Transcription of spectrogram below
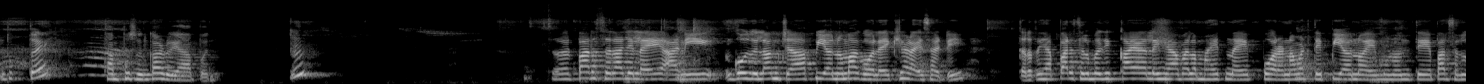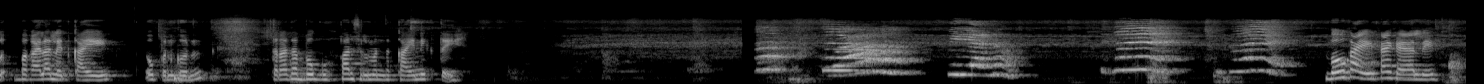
दुखतोय? थांब पुसून काढूया आपण? तर पार्सल आलेलं आहे आणि गोलूला आमच्या पियानो मागवला आहे खेळायसाठी. तर आता ह्या पार्सलमध्ये काय आलं हे आम्हाला माहीत नाही. पोरांना वाटते पियानो आहे म्हणून ते पार्सल बघायला आलेत काय ओपन करून. तर आता बघू पार्सलमधनं काय निघतंय. पियानो बघू काय काय काय आले आहे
